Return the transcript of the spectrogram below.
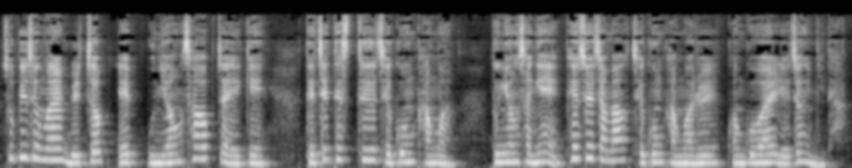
소비생활 밀접 앱 운영 사업자에게 대체 테스트 제공 강화, 동영상의 폐쇄 자막 제공 강화를 권고할 예정입니다.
